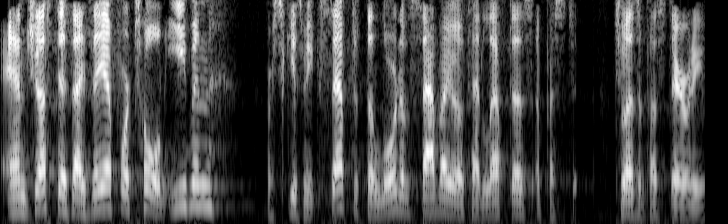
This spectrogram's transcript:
and just as Isaiah foretold, even, or excuse me, except if the Lord of Sabaoth had left us a, to us a posterity,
